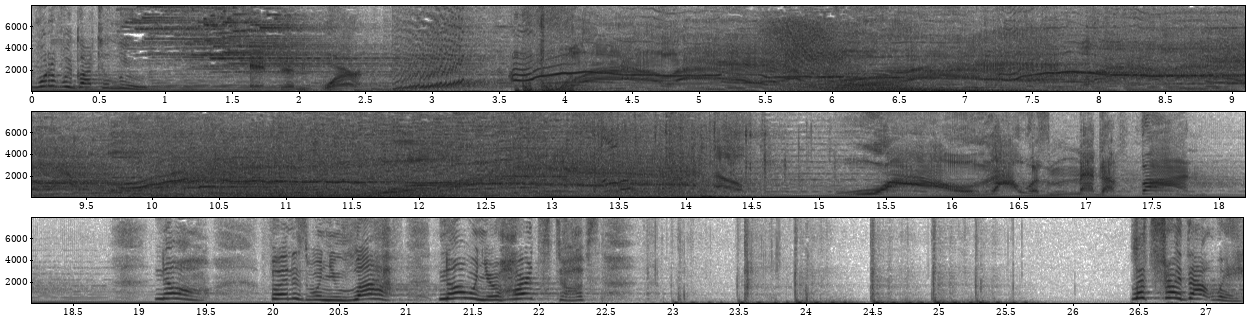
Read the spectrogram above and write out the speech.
what have we got to lose? It didn't work. Wow, when your heart stops. Let's try that way.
